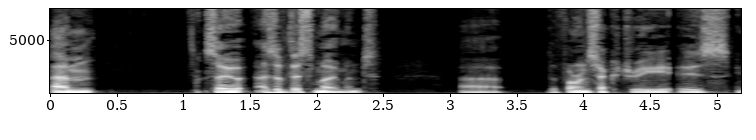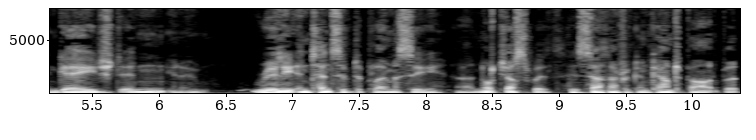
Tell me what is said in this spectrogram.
Um, so, as of this moment, uh, the foreign secretary is engaged in, you know, really intensive diplomacy, uh, not just with his South African counterpart, but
